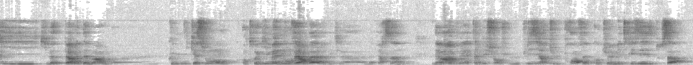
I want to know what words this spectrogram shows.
qui, qui, va te permettre d'avoir une, communication entre guillemets non verbale avec la, personne, d'avoir un véritable échange. Le plaisir, tu le prends en fait quand tu as maîtrisé tout ça,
